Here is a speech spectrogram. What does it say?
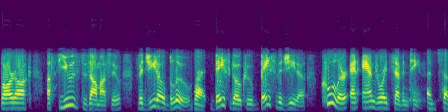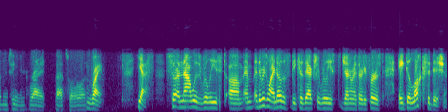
bardock a fused zamasu vegito blue Right. base goku base vegeta cooler and android 17 And 17. Right. That's what it was. Right. Yes. So and that was released um and, and the reason why I know this is because they actually released January 31st a deluxe edition.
